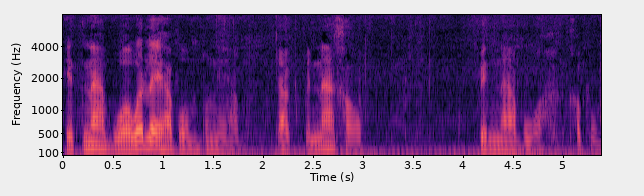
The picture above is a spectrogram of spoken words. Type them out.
เห็ดหน้าบัวเวิดเลยครับ ผมตรงนี้ครับ จากเป็นหน้าเขา เป็นนาบัวครับผม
